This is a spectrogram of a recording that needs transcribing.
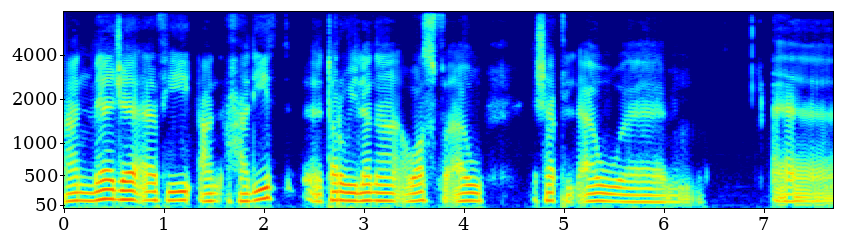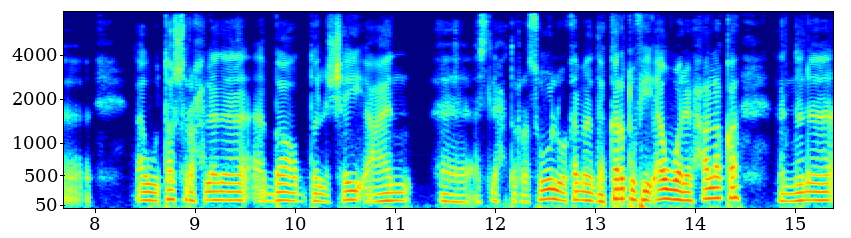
عن ما جاء في عن أحاديث تروي لنا وصف أو شكل أو أو تشرح لنا بعض الشيء عن أسلحة الرسول. وكما ذكرت في أول الحلقة أننا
